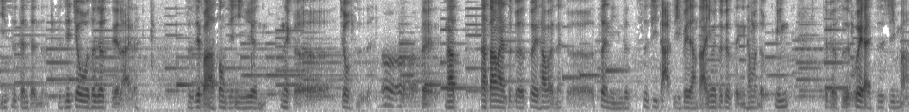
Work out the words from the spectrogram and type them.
仪式等等的，直接救护车就直接来了，直接把他送进医院那个。救治的，嗯嗯嗯，对，那那当然，这个对他们那个阵营的士气打击非常大，因为这个等于他们的兵，这个是未来之星嘛，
